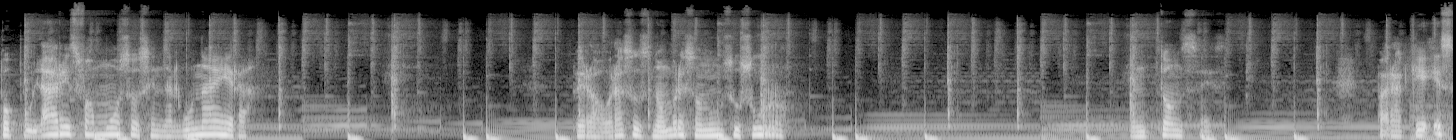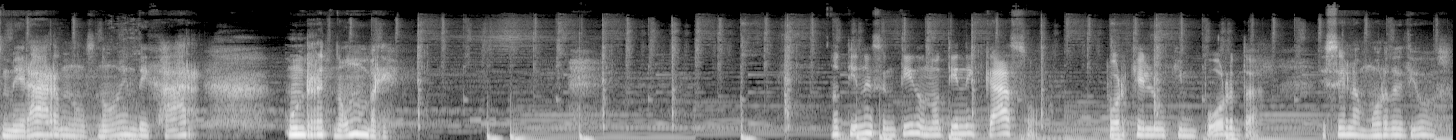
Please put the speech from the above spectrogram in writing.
populares, famosos en alguna era pero ahora sus nombres son un susurro. Entonces, ¿para qué esmerarnos, no, en dejar un renombre? No tiene sentido, no tiene caso, porque lo que importa es el amor de Dios.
